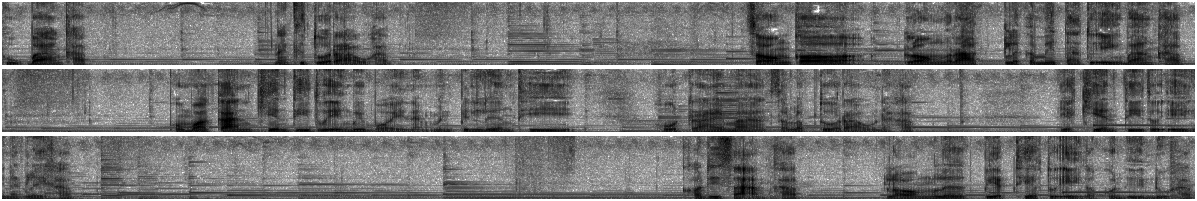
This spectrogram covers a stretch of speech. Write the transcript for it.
ถูกบ้างครับ นั่นคือตัวเราครับ 2. ก็ลองรักและก็เมตตาตัวเองบ้างครับ ผมว่าการเคี่ยนตีตัวเองบ่อยๆนะมันเป็นเรื่องที่โหดร้ายมากสำหรับตัวเรานะครับ อย่าเคี่ยนตีตัวเองนักเลยครับ ข้อที่ 3 ครับ ลองเลิกเปรียบเทียบตัวเองกับคนอื่นดูครับ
